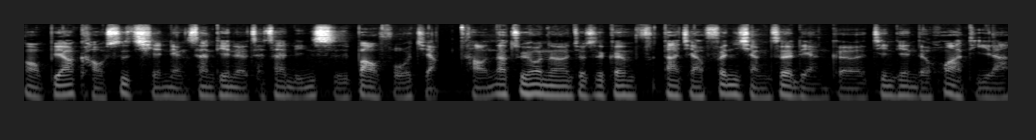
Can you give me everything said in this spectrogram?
哦，不要考试前两三天了才在临时抱佛脚。好，那最后呢，就是跟大家分享这两个今天的话题啦。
